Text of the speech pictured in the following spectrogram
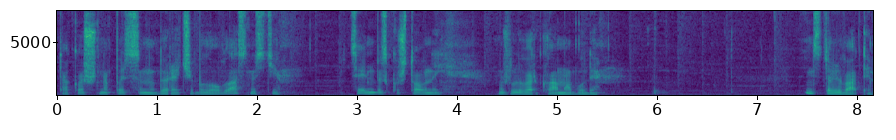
Також написано, до речі, було у власності. Це він безкоштовний. Можливо, реклама буде. Інсталювати.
